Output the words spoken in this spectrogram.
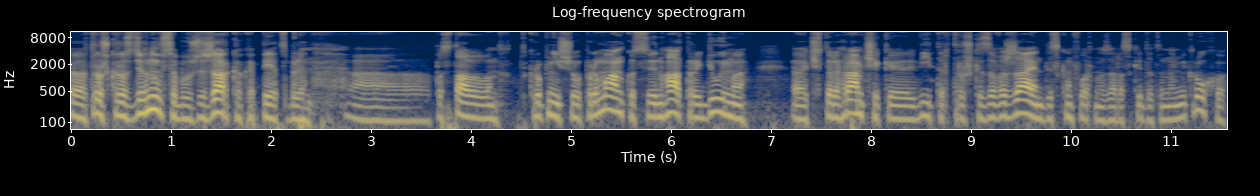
Е, Трошки роздягнувся, бо вже жарко, капець, блін. Е, Поставив он крупнішу приманку, свінга 3 дюйма, е, 4 грамчики, вітер трошки заважає, дискомфортно зараз кидати на мікруху.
